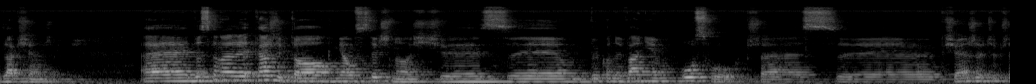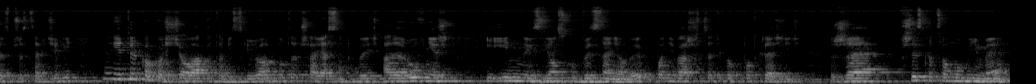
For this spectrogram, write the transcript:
dla księży. E, Doskonale każdy, kto miał styczność e, z wykonywaniem usług przez e, księży czy przez przedstawicieli no nie tylko Kościoła katolickiego, bo to trzeba jasno powiedzieć, ale również i innych związków wyznaniowych, ponieważ chcę tylko podkreślić, że wszystko co mówimy,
